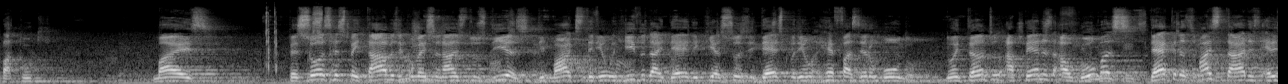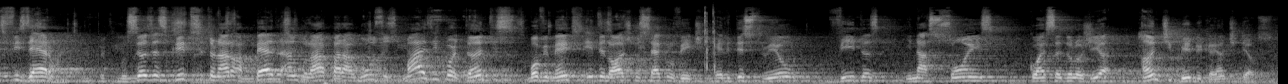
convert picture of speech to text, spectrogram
batuque. Mas Pessoas respeitáveis e convencionais dos dias de Marx teriam rido da ideia de que as suas ideias poderiam refazer o mundo. No entanto, apenas algumas décadas mais tarde eles fizeram. Os seus escritos se tornaram a pedra angular para alguns dos mais importantes movimentos ideológicos do século XX. Ele destruiu vidas e nações com essa ideologia antibíblica e anti-Deus.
